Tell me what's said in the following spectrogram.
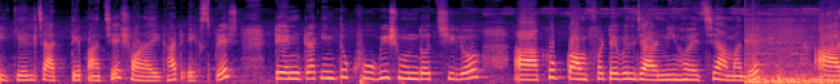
বিকেল চারটে পাঁচে সরাইঘাট এক্সপ্রেস। ট্রেনটা কিন্তু খুবই সুন্দর ছিল খুব কমফোর্টেবল জার্নি হয়েছে আমাদের। আর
